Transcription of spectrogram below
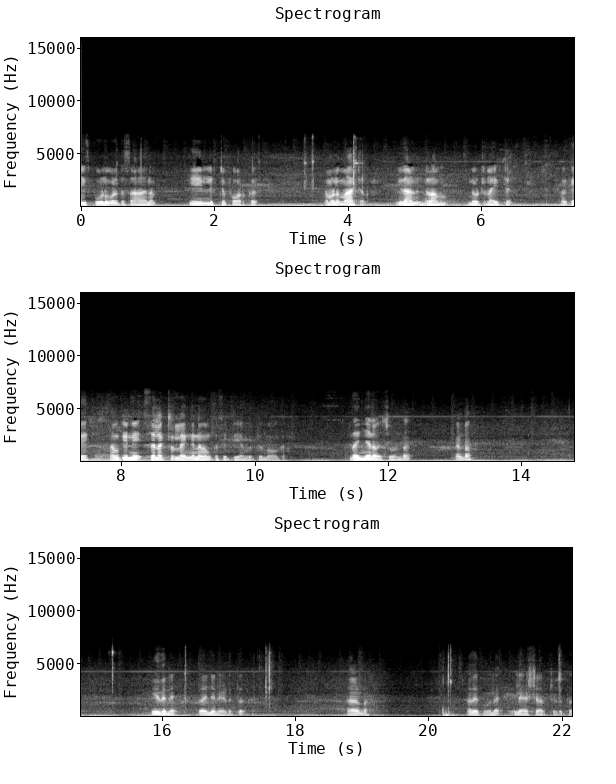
ഈ സ്പൂൺ പോലത്തെ സാധനം ഈ ലിഫ്റ്റ് ഫോർക്ക് നമ്മൾ മാറ്റണം. ഇതാണ് ഡ്രം ന്യൂട്രലൈറ്റ് ഓക്കെ നമുക്കിനി സെലക്ടറിൽ എങ്ങനെ നമുക്ക് സെറ്റ് ചെയ്യാൻ പറ്റും നോക്കാം. ഇതാ ഇങ്ങനെ വെച്ചുകൊണ്ട് കണ്ടോ? ഇതിനെ ഇതാ ഇങ്ങനെ എടുത്ത് കണ്ടോ? അതേപോലെ ലേ ഷാഫ്റ്റ് എടുത്ത്.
